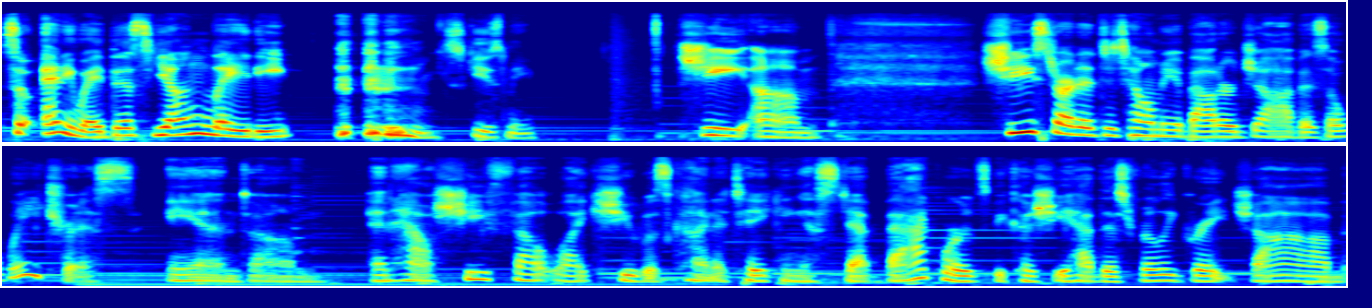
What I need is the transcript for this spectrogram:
so anyway, this young lady, excuse me, she um she started to tell me about her job as a waitress and um and how she felt like she was kind of taking a step backwards because she had this really great job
